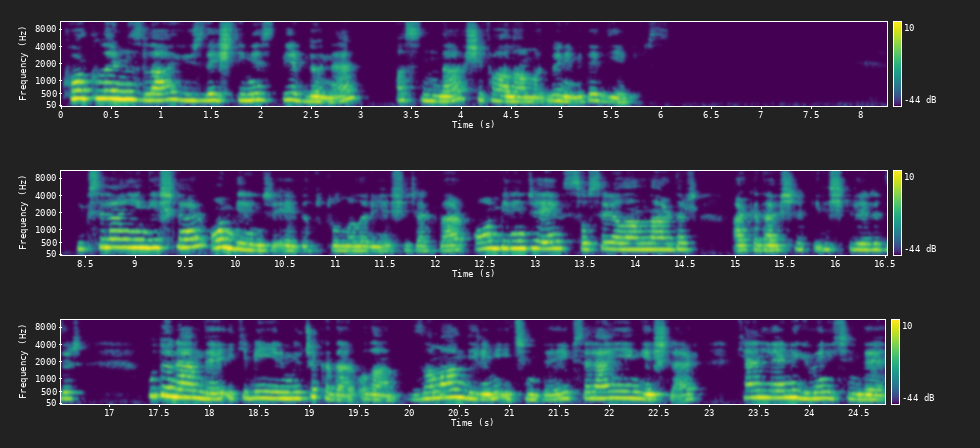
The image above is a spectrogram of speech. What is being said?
Korkularınızla yüzleştiğiniz bir dönem aslında şifalanma dönemi de diyebiliriz. Yükselen yengeçler 11. evde tutulmaları yaşayacaklar. 11. ev sosyal alanlardır, arkadaşlık ilişkileridir. Bu dönemde 2023'e kadar olan zaman dilimi içinde yükselen yengeçler kendilerini güven içinde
